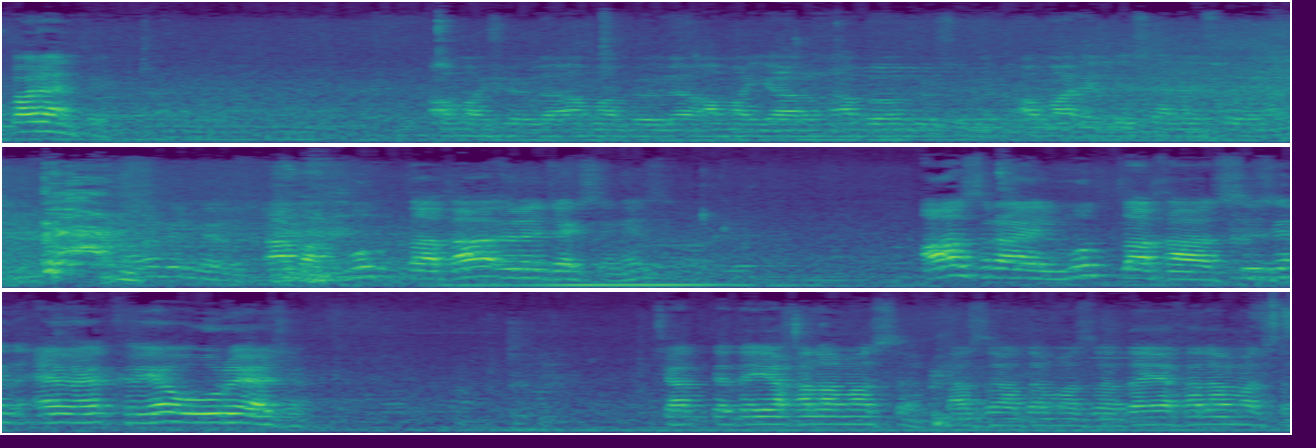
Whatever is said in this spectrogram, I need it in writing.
Bu garanti. Ama şöyle, ama böyle, ama yarın, ama öbürsü gün, ama 50 sene sonra. Onu bilmiyoruz. Ama mutlaka öleceksiniz. Azrail mutlaka sizin eve köye uğrayacak. Caddede yakalamazsa, kazada mazada yakalamazsa,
